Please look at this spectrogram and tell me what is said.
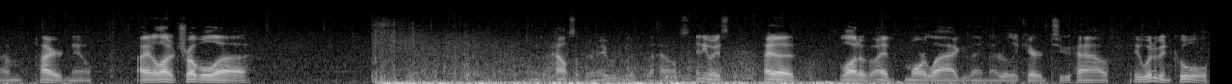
I'm tired now. I had a lot of trouble, uh, there's a house up there. Maybe we can up to the house. Anyways, I had a lot of I had more lag than I really cared to have. It would have been cool.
